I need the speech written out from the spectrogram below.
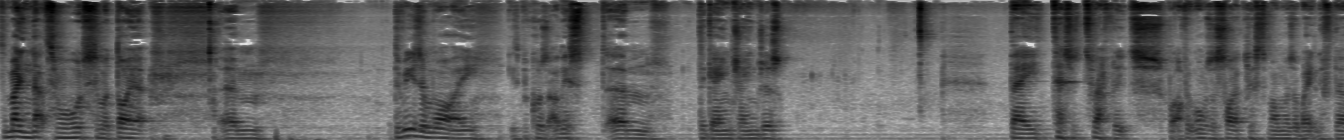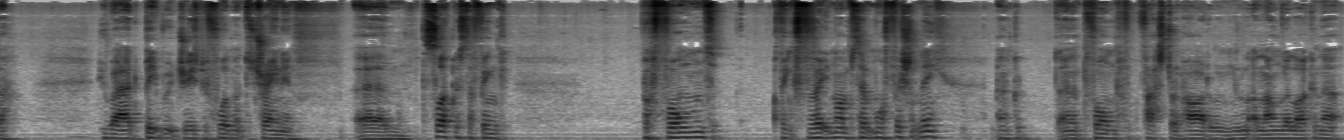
So main that towards some diet. Um, the reason why is because on this um, the game changers they tested two athletes, but I think one was a cyclist and one was a weightlifter, who had beetroot juice before they went to training. Um, the cyclist I think performed I think thirty nine percent more efficiently and could and performed faster and harder and longer like in that.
